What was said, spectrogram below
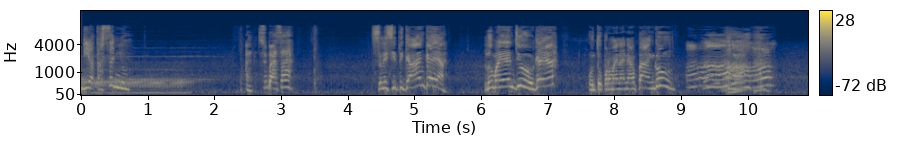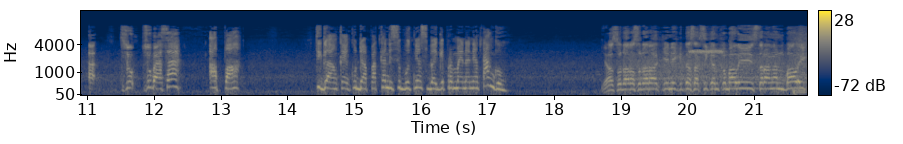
Dia tersenyum. Eh, Subasa, selisih tiga angka ya? Lumayan juga ya. Untuk permainan yang tanggung. Ah, Su Subasa, Apa? Tiga angka yang kudapatkan disebutnya sebagai permainan yang tanggung. Ya saudara-saudara, kini kita saksikan kembali serangan balik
